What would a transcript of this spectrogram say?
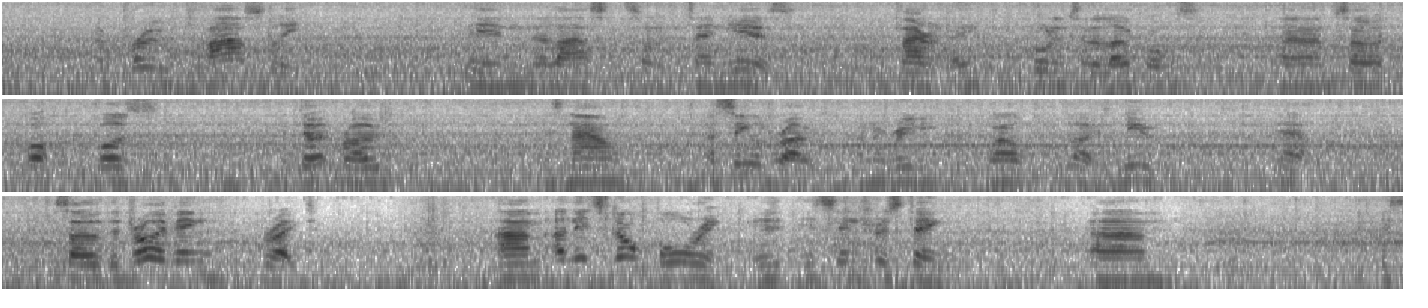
have improved vastly in the last sort of 10 years, apparently, according to the locals. Um, so what was a dirt road is now a sealed road and a really, well, no, it's new. Yeah. So the driving, great. Um, and it's not boring. It, it's interesting. Um, it's,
